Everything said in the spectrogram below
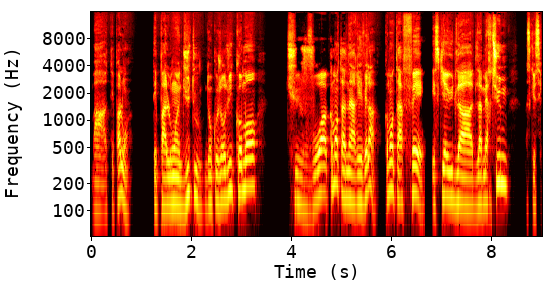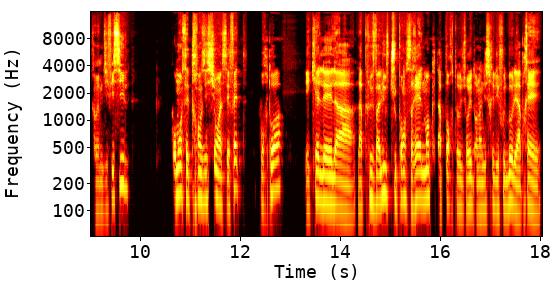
bah t'es pas loin, t'es pas loin du tout. Donc aujourd'hui, comment tu vois, comment t'en es arrivé là? Comment t'as fait? Est-ce qu'il y a eu de la de l'amertume? Parce que c'est quand même difficile Comment cette transition s'est faite pour toi et quelle est la, la plus-value que tu penses réellement que tu apportes aujourd'hui dans l'industrie du football? Et après,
